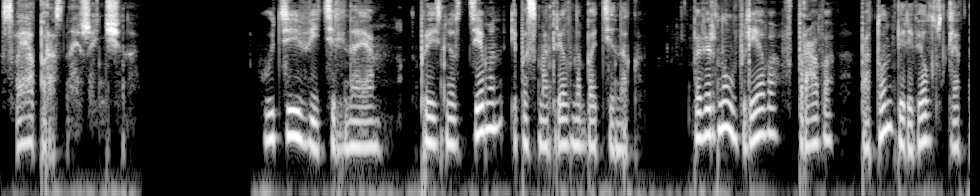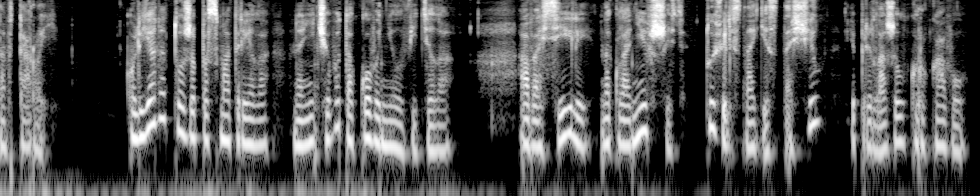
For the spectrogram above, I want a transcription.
своеобразная женщина. Удивительная, произнес демон и посмотрел на ботинок. Повернул влево, вправо, потом перевел взгляд на второй. Ульяна тоже посмотрела, но ничего такого не увидела. А Василий, наклонившись, туфель с ноги стащил и приложил к рукаву.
